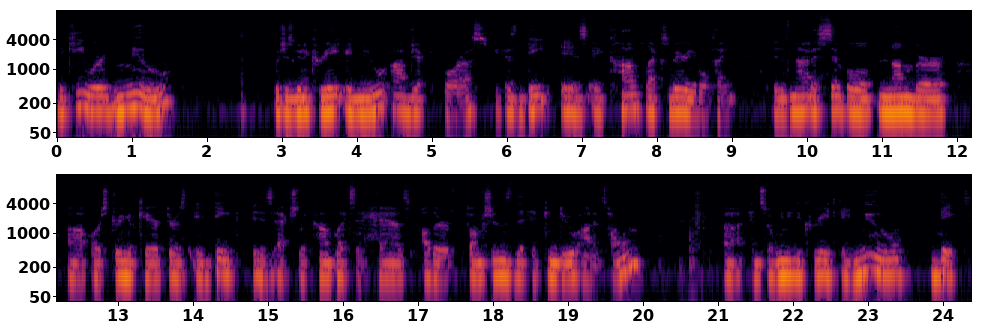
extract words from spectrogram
the keyword new which is going to create a new object for us because date is a complex variable type. It is not a simple number uh, or string of characters. A date is actually complex. It has other functions that it can do on its own. Uh, and so we need to create a new date.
